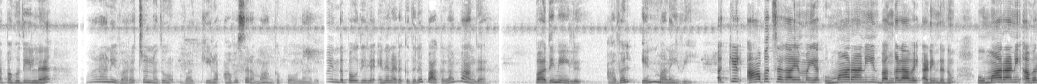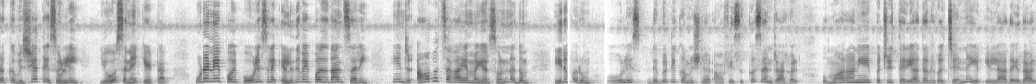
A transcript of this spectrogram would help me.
ஆன பகுதியில் மகாராணி வர சொன்னதும் வக்கீலும் அவசரமா அங்க போனாரு. இந்த பகுதியில் என்ன நடக்குதுன்னு பார்க்கலாம் வாங்க. பதினேழு. அவள் என் மனைவி. வக்கீல் ஆபத் சகாயம்மையர் உமாராணியின் பங்களாவை அடைந்ததும் உமாராணி அவருக்கு விஷயத்தை சொல்லி யோசனை கேட்டார். உடனே போய் போலீஸில் எழுதி வைப்பதுதான் சரி என்று ஆபத் சகாயம்மையர் சொன்னதும் இருவரும் போலீஸ் டெபுட்டி கமிஷனர் ஆபீஸுக்கு சென்றார்கள். உமாராணியை பற்றி தெரியாதவர்கள் சென்னையில் இல்லாததால்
